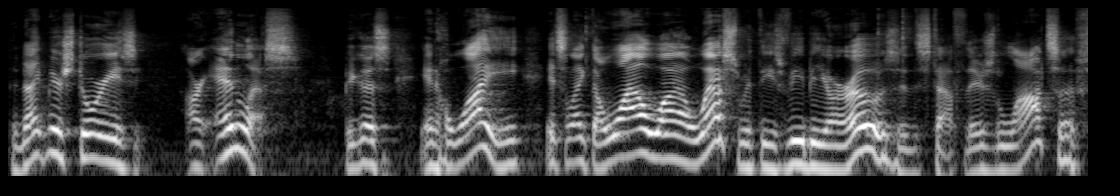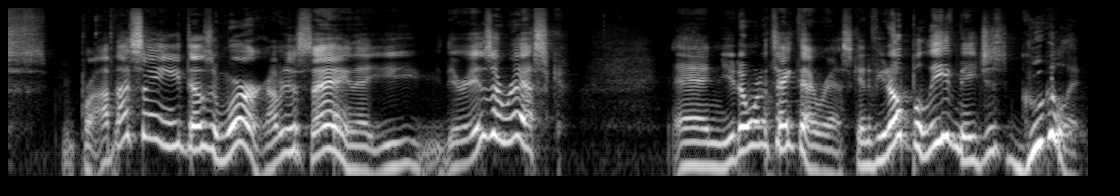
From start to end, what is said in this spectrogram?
The nightmare stories are endless because in Hawaii, it's like the wild, wild west with these VBROs and stuff. There's lots of. I'm not saying it doesn't work. I'm just saying that you, there is a risk, and you don't want to take that risk. And if you don't believe me, just Google it,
